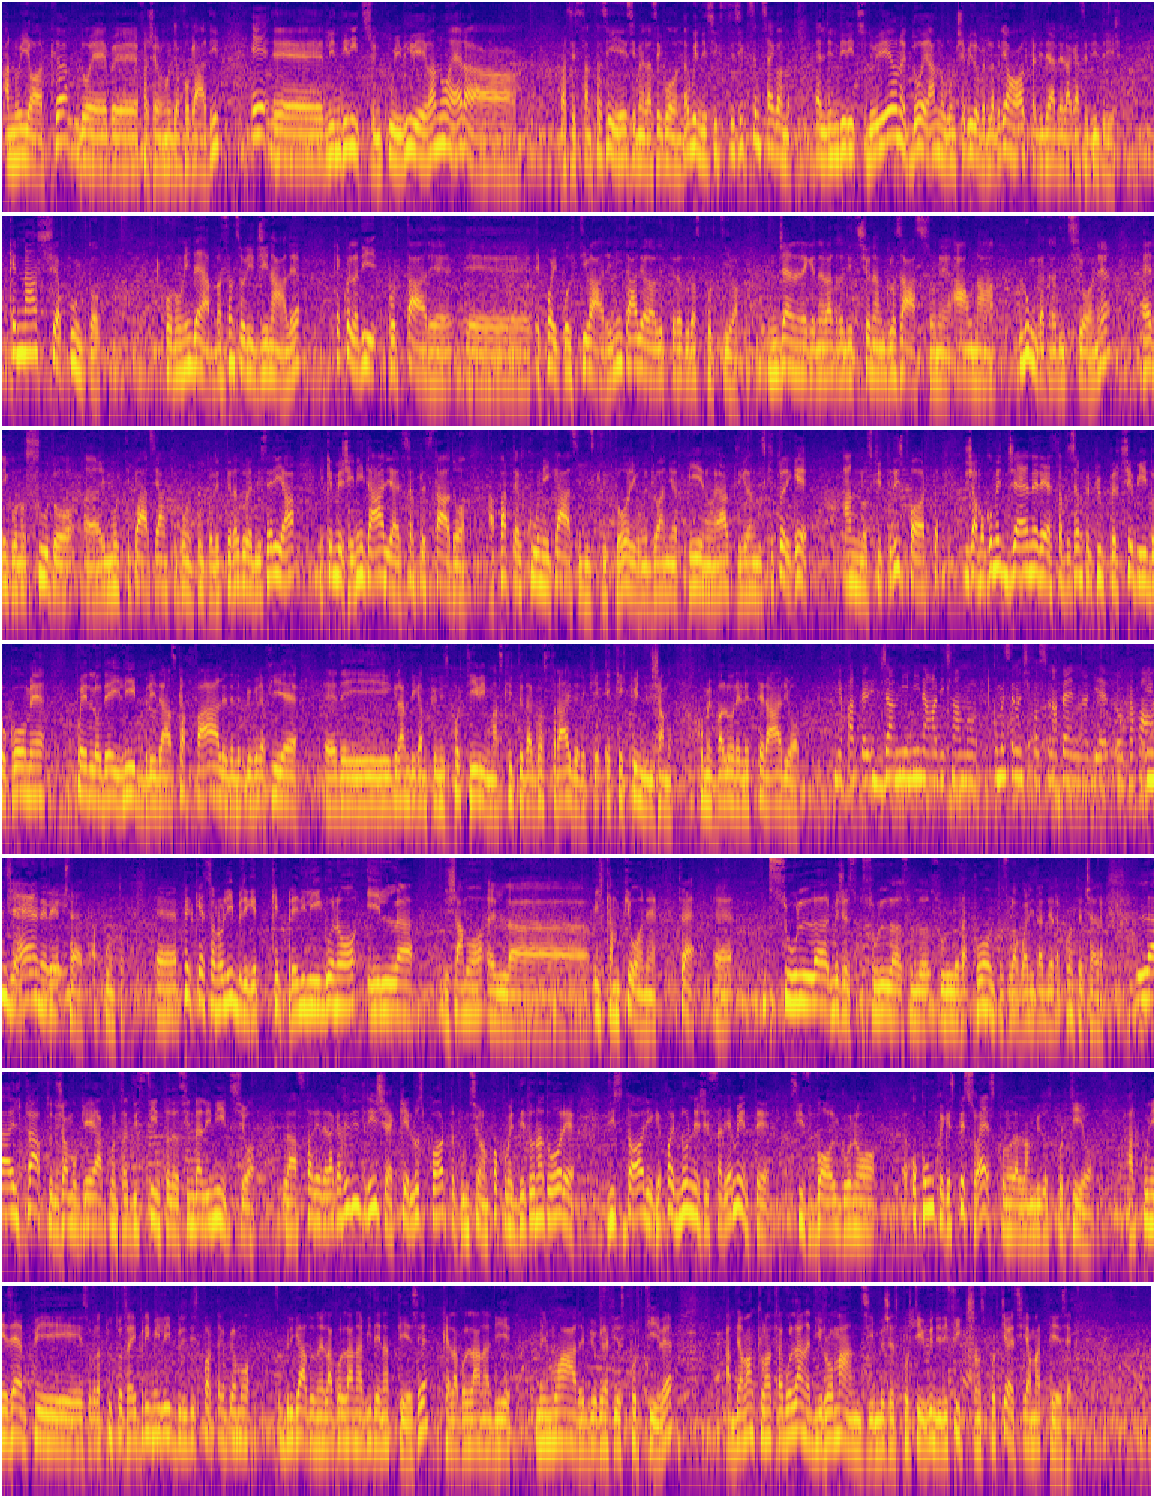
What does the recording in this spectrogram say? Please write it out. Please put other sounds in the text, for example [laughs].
a New York dove eh, facevano gli avvocati e eh, l'indirizzo in cui vivevano era la 66esima e la seconda, quindi 66 and Second è l'indirizzo dove vivevano e dove hanno concepito per la prima volta l'idea della casa editrice, che nasce appunto con un'idea abbastanza originale che è quella di portare eh, e poi coltivare in Italia la letteratura sportiva, un genere che nella tradizione anglosassone ha una lunga tradizione, è riconosciuto eh, in molti casi anche come appunto letteratura di serie A e che invece in Italia è sempre stato, a parte alcuni casi di scrittori come Giovanni Arpino e altri grandi scrittori che hanno scritto di sport, diciamo come genere è stato sempre più percepito come quello dei libri da scaffale, delle biografie eh, dei grandi campioni sportivi, ma scritte da ghostwriter e che, e che quindi diciamo come valore letterario Quindi a parte il Gianni Minà, diciamo, come se non ci fosse una penna dietro capace. in genere, di- certo, appunto, eh, perché sono libri che, che prediligono il, diciamo, il, il campione, cioè eh, sul, invece su- sul, sul- sul racconto, sulla qualità del racconto, eccetera. La- il tratto diciamo, che ha contraddistinto sin dall'inizio la storia della casa editrice è che lo sport funziona un po' come detonatore di storie che poi non necessariamente si svolgono eh, o comunque che spesso escono dall'ambito sportivo. Alcuni esempi, soprattutto tra i primi libri di sport che abbiamo pubblicato nella collana Vita in Attese, che è la collana di memoire e biografie sportive. Abbiamo anche un'altra collana di romanzi invece sportivi, quindi di fiction sportiva che si chiama Attese.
